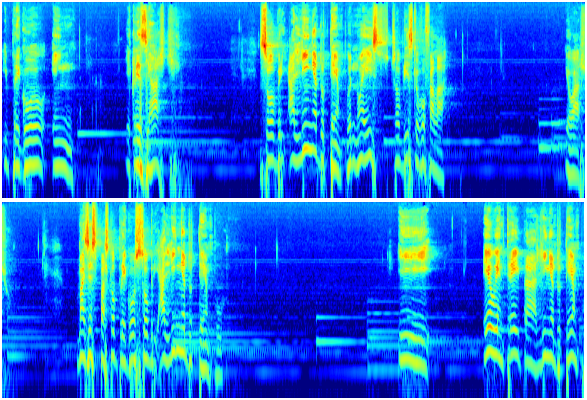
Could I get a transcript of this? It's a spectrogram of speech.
e pregou em Eclesiastes sobre a linha do tempo. Não é isso, sobre isso que eu vou falar. Eu acho. Mas esse pastor pregou sobre a linha do tempo. E eu entrei para a linha do tempo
